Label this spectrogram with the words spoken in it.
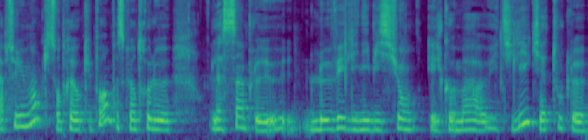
Absolument, qui sont préoccupants parce qu'entre la simple lever l'inhibition et le coma éthylique, il y a tout le,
